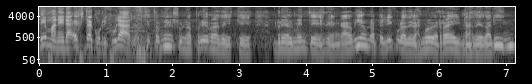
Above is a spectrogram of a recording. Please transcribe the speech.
de manera extracurricular. Este torneo es una prueba de que realmente había una película de las nueve reinas de Darín,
